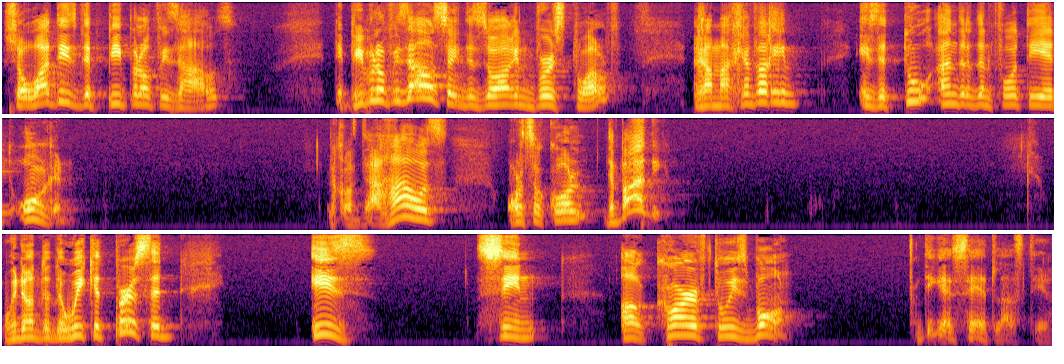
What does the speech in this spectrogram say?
So, what is the people of his house? The people of his house, in the Zohar in verse 12, Ramachevarim is the 248 organ. Because the house, also called the body. We know that the wicked person is sin are carved to his bone. I think I said it last year.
